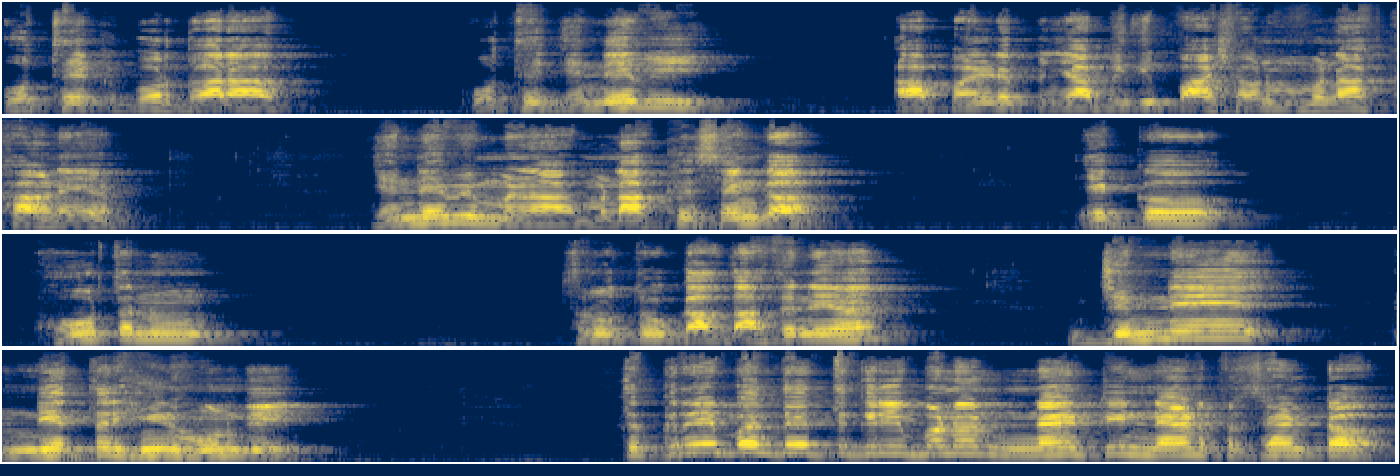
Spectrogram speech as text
ਉੱਥੇ ਇੱਕ ਗੁਰਦੁਆਰਾ, ਉੱਥੇ ਜਿੰਨੇ ਵੀ ਆਪਾਂ ਜਿਹੜੇ ਪੰਜਾਬੀ ਦੀ ਭਾਸ਼ਾ ਨੂੰ ਮਨਾਖਾ ਆਣੇ ਆ ਜਿੰਨੇ ਵੀ ਮਨਾ- ਮਨਾਖੇ ਸਿੰਘ ਆ, ਇੱਕ ਹੋਰ ਤੈਨੂੰ ਸਰੋਤੋਂ ਗੱਲ ਦੱਸ ਦਿੰਦੇ ਆ ਜਿੰਨੇ ਨੇਤਰਹੀਣ ਹੋਣਗੇ, ਤਕਰੀਬਨ ਤੇ ਤਕਰੀਬਨ 99%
